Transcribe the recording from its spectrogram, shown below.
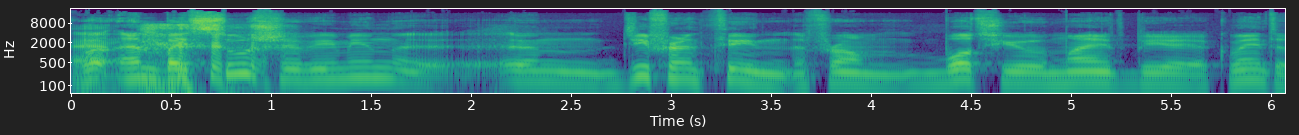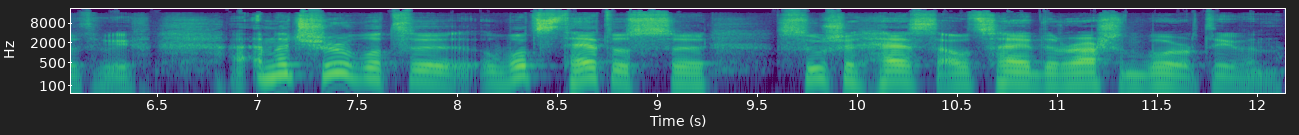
Well, and by sushi we mean uh, a different thing from what you might be acquainted with. I'm not sure what uh, what status uh, sushi has outside the Russian world. Even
